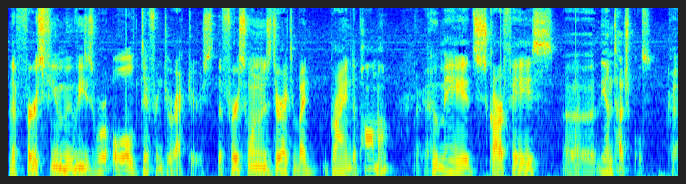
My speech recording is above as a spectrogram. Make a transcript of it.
The first few movies were all different directors. The first one was directed by Brian De Palma, Okay. who made Scarface, uh, The Untouchables. Okay.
